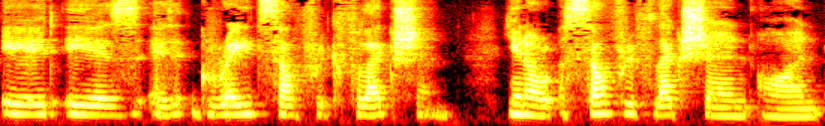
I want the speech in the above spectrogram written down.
it is a great self-reflection. You know self-reflection on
